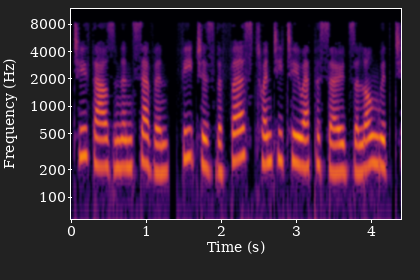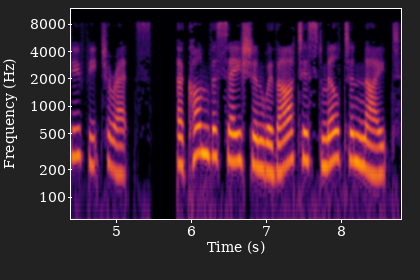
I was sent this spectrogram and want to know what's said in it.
2007, features the first 22 episodes along with two featurettes, A Conversation with Artist Milton Knight,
